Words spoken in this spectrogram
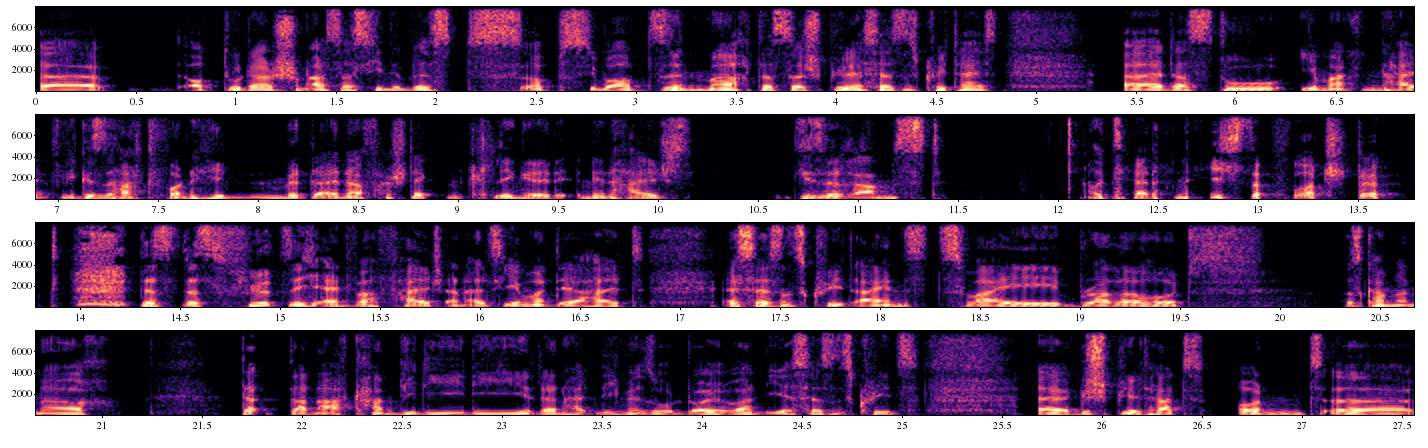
äh, ob du da schon Assassine bist, ob es überhaupt Sinn macht, dass das Spiel Assassin's Creed heißt, äh, dass du jemanden halt, wie gesagt, von hinten mit einer versteckten Klinge in den Hals diese rammst und der dann nicht sofort stirbt. Das, das fühlt sich einfach falsch an, als jemand, der halt Assassin's Creed 1, 2, Brotherhood, was kam danach? Da, danach kam die, die, die dann halt nicht mehr so doll waren, die Assassin's Creeds äh, gespielt hat und äh,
